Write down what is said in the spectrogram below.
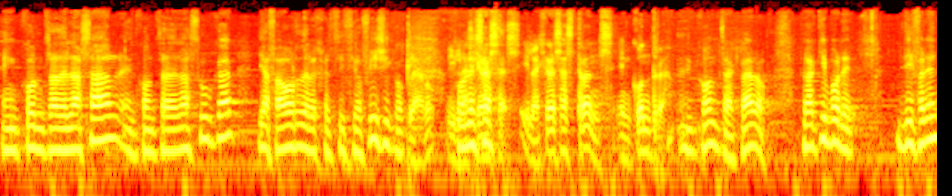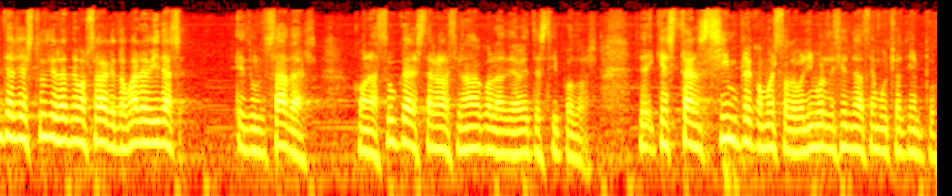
en contra de la sal, en contra del azúcar y a favor del ejercicio físico. Claro, y Con las esas- grasas, y las grasas trans, en contra. En contra, claro. Pero aquí pone, diferentes estudios han demostrado que tomar bebidas edulzadas con azúcar está relacionado con la diabetes tipo 2. Eh, que es tan simple como esto, lo venimos diciendo hace mucho tiempo.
